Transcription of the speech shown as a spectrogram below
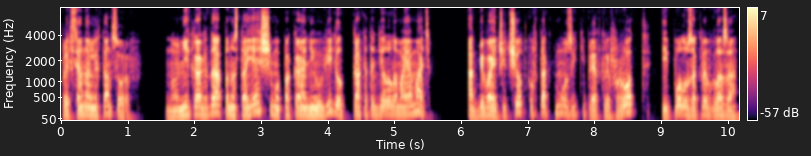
профессиональных танцоров, но никогда по-настоящему пока не увидел, как это делала моя мать, отбивая чечетку в такт музыки, приоткрыв рот и полузакрыв глаза.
